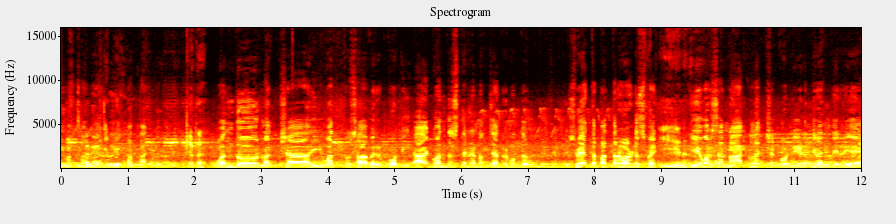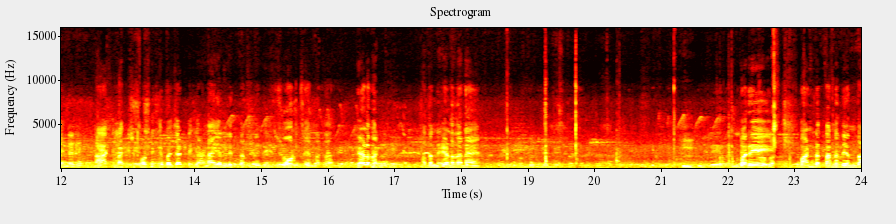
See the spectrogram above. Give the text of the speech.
ಐವತ್ತು ಸಾವಿರ ಎರಡು ಇಪ್ಪತ್ತಾಗ್ತದೆ ಒಂದು ಲಕ್ಷ ಐವತ್ತು ಸಾವಿರ ಕೋಟಿ. ಹೇಗೆ ಹೊಂದಿಸ್ತೀರಿ ಅನ್ನೋದು ಜನರ ಮುಂದೆ ಶ್ವೇತಪತ್ರ ಹೊರಡಿಸ್ಬೇಕು. ಏನು? ಈ ವರ್ಷ ನಾಲ್ಕು ಲಕ್ಷ ಕೋಟಿ ಇಡ್ತೀವಿ ಅಂತೀರಿ. ನಾಲ್ಕು ಲಕ್ಷ ಕೋಟಿಗೆ ಬಜೆಟ್ಗೆ ಹಣ ಎಲ್ಲಿ ತರ್ತೀರಿ? ಸೋರ್ಸ್ ಏನದ? ಹೇಳ್ಬೇಕು. ಅದನ್ನು ಹೇಳ್ದೇ ಬರೀ ಬಂಡತನದಿಂದ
